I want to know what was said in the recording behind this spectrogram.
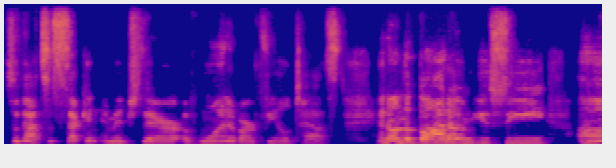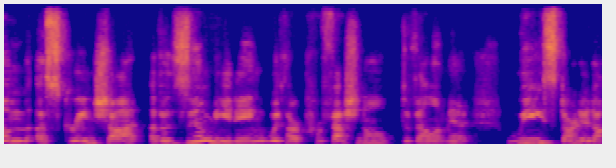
So that's a second image there of one of our field tests. And on the bottom, you see um, a screenshot of a Zoom meeting with our professional development. We started a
